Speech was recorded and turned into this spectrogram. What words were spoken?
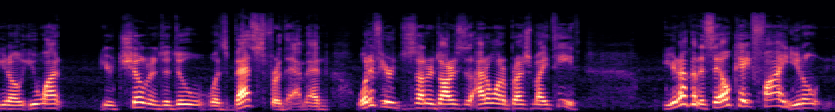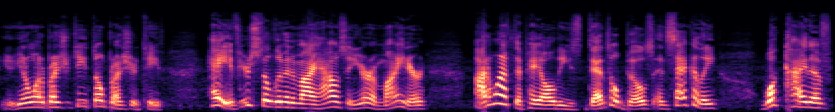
you know, you want your children to do what's best for them. And what if your son or daughter says, "I don't want to brush my teeth"? You're not going to say, "Okay, fine. You don't you don't want to brush your teeth? Don't brush your teeth." Hey, if you're still living in my house and you're a minor, I don't have to pay all these dental bills. And secondly, what kind of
